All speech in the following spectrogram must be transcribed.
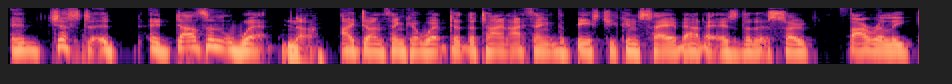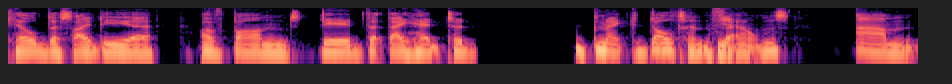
it just, it, it doesn't whip. No. I don't think it whipped at the time. I think the best you can say about it is that it so thoroughly killed this idea of Bond dead that they had to make Dalton Yeah. films, um,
